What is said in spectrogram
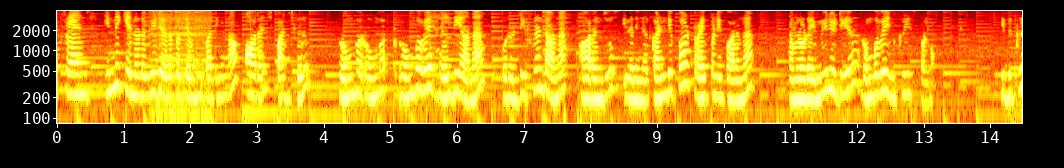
ஹாய் ஃப்ரெண்ட்ஸ் இன்னைக்கு என்னோட வீடியோ எதை பற்றி அப்படின்னு பார்த்தீங்கன்னா ஆரஞ்சு பஞ்சு ரொம்ப ரொம்ப ரொம்பவே ஹெல்தியான ஒரு டிஃப்ரெண்ட்டான ஆரஞ்சு ஜூஸ் இதை நீங்கள் கண்டிப்பாக ட்ரை பண்ணி பாருங்கள் நம்மளோட இம்யூனிட்டியை ரொம்பவே இன்க்ரீஸ் பண்ணும். இதுக்கு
